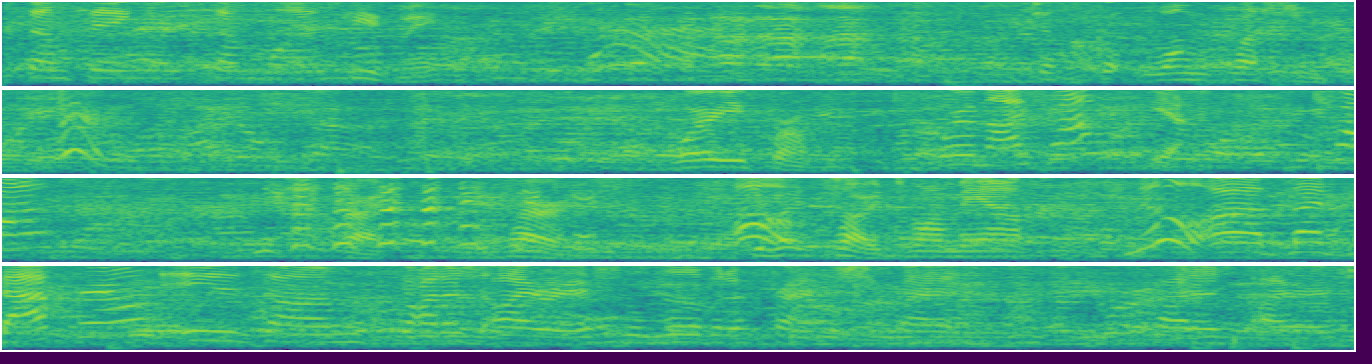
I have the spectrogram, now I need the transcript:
something or someone Excuse me. Just got one question for you. Where are you from? Where am I from? Yeah. Toronto. Right, your parents. Do you, Oh. sorry, do you mind me asking? No, uh, my background is um, Scottish Irish, a little bit of French, but Scottish Irish.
